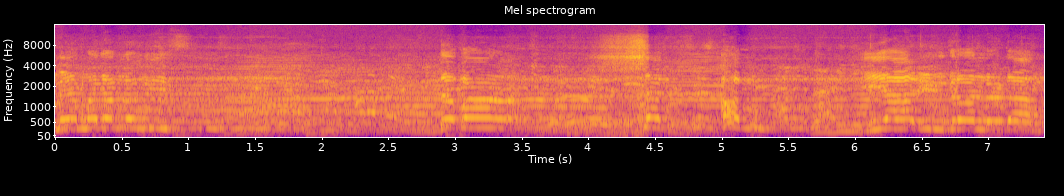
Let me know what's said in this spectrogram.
Mais Madame la ministre, devant chaque homme, il y a une grande dame.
